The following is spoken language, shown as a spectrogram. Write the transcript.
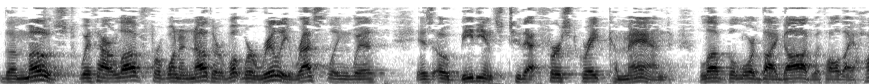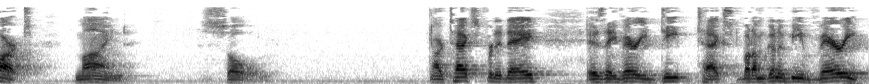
the most with our love for one another, what we're really wrestling with is obedience to that first great command, love the Lord thy God with all thy heart, mind, soul. Our text for today is a very deep text, but I'm going to be very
